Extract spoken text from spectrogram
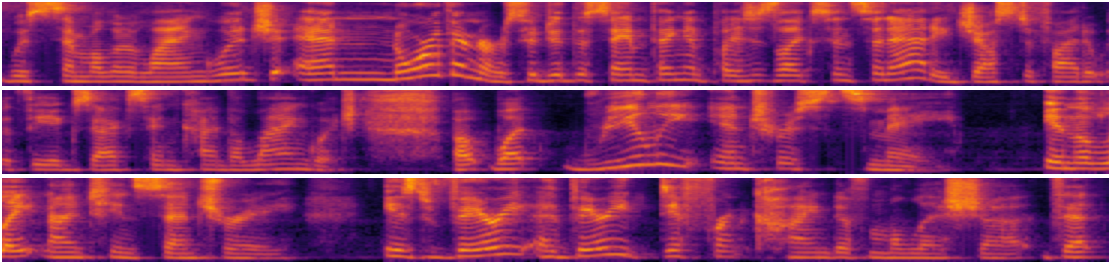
with similar language, and Northerners who did the same thing in places like Cincinnati justified it with the exact same kind of language. But what really interests me in the late 19th century is very a very different kind of militia that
